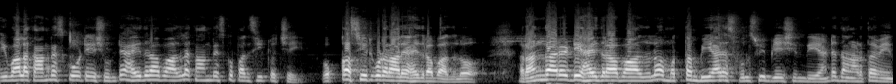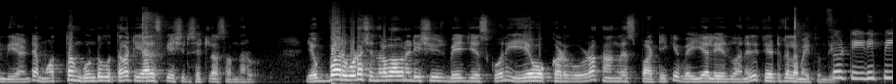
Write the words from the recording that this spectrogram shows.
ఇవాళ కాంగ్రెస్ కోటేసి ఉంటే హైదరాబాద్లో కాంగ్రెస్కు పది సీట్లు వచ్చాయి ఒక్క సీట్ కూడా రాలే హైదరాబాద్లో రంగారెడ్డి హైదరాబాద్లో మొత్తం బీఆర్ఎస్ ఫుల్ స్వీప్ చేసింది అంటే దాని అర్థం ఏంది అంటే మొత్తం గుండు గుత్తగా టీఆర్ఎస్ కేసీఆర్ సెటిలర్స్ అందరూ ఎవ్వరు కూడా చంద్రబాబు నాయుడు ఇష్యూస్ బేస్ చేసుకొని ఏ ఒక్కడు కూడా కాంగ్రెస్ పార్టీకి వెయ్యలేదు అనేది తేటతెల్లమవుతుంది సో టీడీపీ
